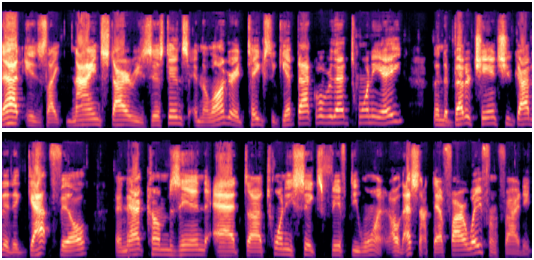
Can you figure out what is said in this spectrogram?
that is like nine star resistance, and the longer it takes to get back over that 28, then the better chance you got at a gap fill, and that comes in at uh, 26.51. Oh, that's not that far away from Friday,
